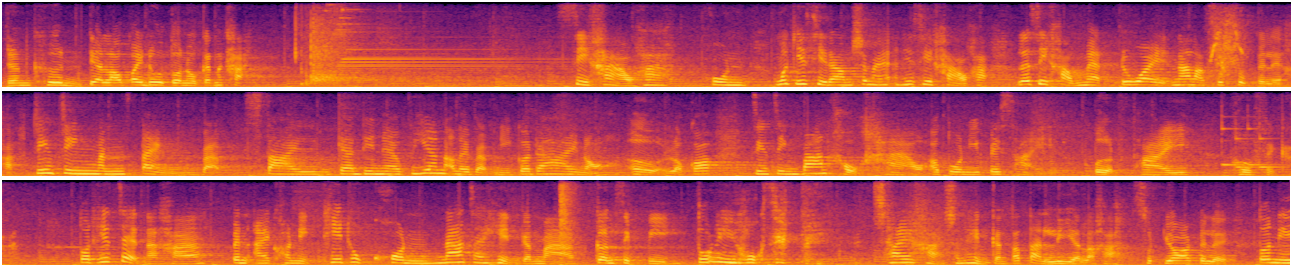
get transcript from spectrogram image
เดิร์นขึ้น เดี๋ยวเราไปดูตัวโนตกันนะคะสีขาวค่ะ คุณ เมื่อกี้สีดำใช่ไหมอันนี้สีขาวค่ะ และสีขาวแมทด้วยน่ารักสุดๆไปเลยค่ะ จริง ๆ มันแต่งแบบสไตล์แกนดิเนเวียนอะไรแบบนี้ก็ได้เนาะเออแล้วก็จริง ๆ บ้านขาวๆเอาตัวนี้ไปใส่เปิดไฟเพอร์เฟกค่ะตัวที่ 7 นะคะ เป็นไอคอนิกที่ทุกคนน่าจะเห็นกันมาเกิน 10 ปี ตัวนี้ 60 ปีใช่ค่ะ ฉันเห็นกันตั้งแต่เรียนแล้วค่ะ สุดยอดไปเลย ตัวนี้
